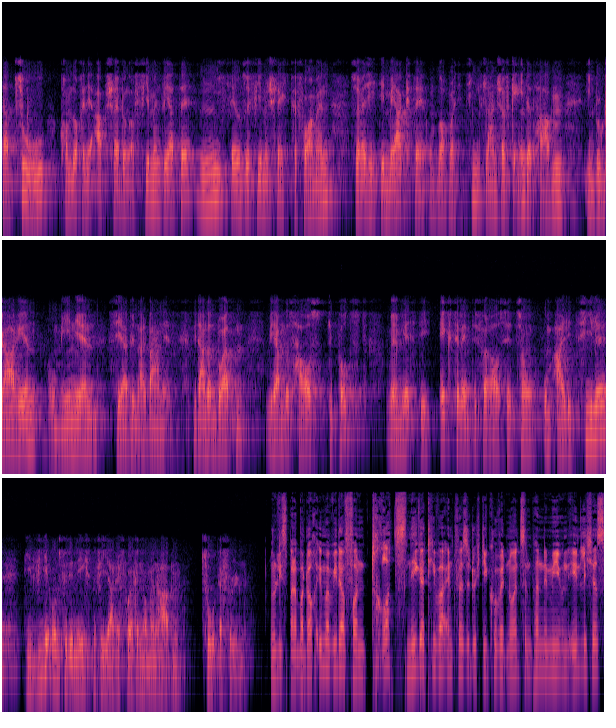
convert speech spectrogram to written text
Dazu kommt noch eine Abschreibung auf Firmenwerte, nicht weil unsere Firmen schlecht performen, sondern weil sich die Märkte und nochmals die Zinslandschaft geändert haben in Bulgarien, Rumänien, Serbien, Albanien. Mit anderen Worten, wir haben das Haus geputzt und wir haben jetzt die exzellente Voraussetzung, um all die Ziele, die wir uns für die nächsten vier Jahre vorgenommen haben, zu erfüllen. Nun liest man aber doch immer wieder von trotz negativer Einflüsse durch die Covid-19-Pandemie und ähnliches.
